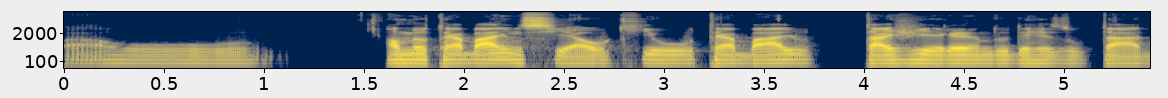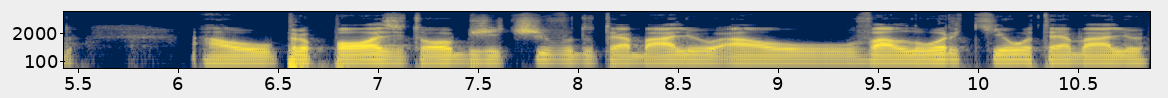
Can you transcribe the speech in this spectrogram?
ao, ao meu trabalho em si, ao que o trabalho tá gerando de resultado ao propósito, ao objetivo do trabalho, ao valor que o trabalho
